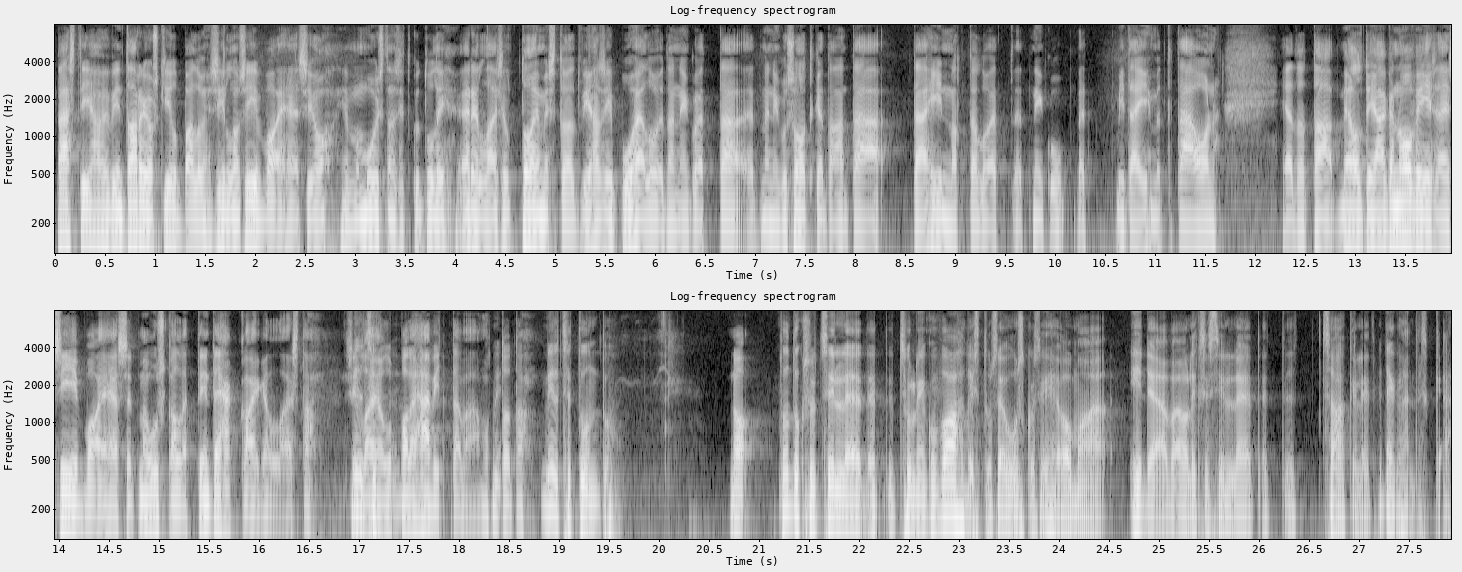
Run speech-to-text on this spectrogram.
päästiin ihan hyvin tarjouskilpailuihin silloin siinä vaiheessa jo, ja mä muistan sitten, kun tuli erilaisilta toimistoilta vihaisia puheluita, niin kuin, että, että me niin kuin sotketaan tämä, tämä hinnoittelu, että, että, niin kuin, että mitä ihmettä tämä on. Ja tota, me oltiin aika noviiseja siinä vaiheessa, että me uskallettiin tehdä kaikenlaista. Sillä ei ollut paljon hävittävää. Mutta mi, tota, miltä se tuntui? No tuntuuko sinusta silleen, että, että, että sulla niinku vahvistui se usko siihen omaan ideaan, vai oliko se silleen, että, että, että saakeli, että mitenköhän tässä käy?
